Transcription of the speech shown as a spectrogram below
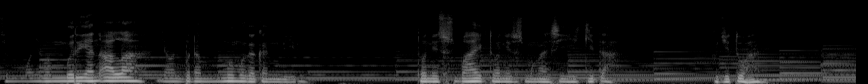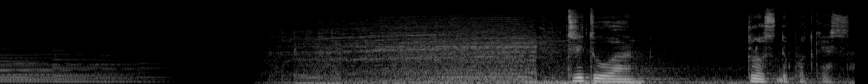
Semuanya pemberian Allah. Jangan pernah memegahkan diri. Tuhan Yesus baik, Tuhan Yesus mengasihi kita. Puji Tuhan. 3, 2, 1, close the podcast.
